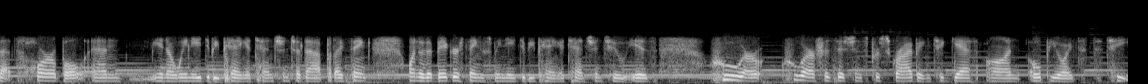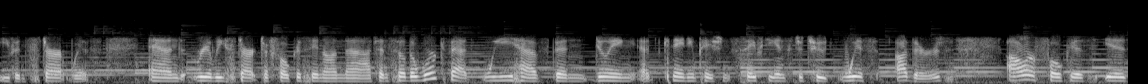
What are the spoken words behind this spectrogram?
that's horrible and you know we need to be paying attention to that but i think one of the bigger things we need to be paying attention to is who are who are physicians prescribing to get on opioids to, to even start with and really start to focus in on that. And so the work that we have been doing at Canadian Patient Safety Institute with others our focus is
